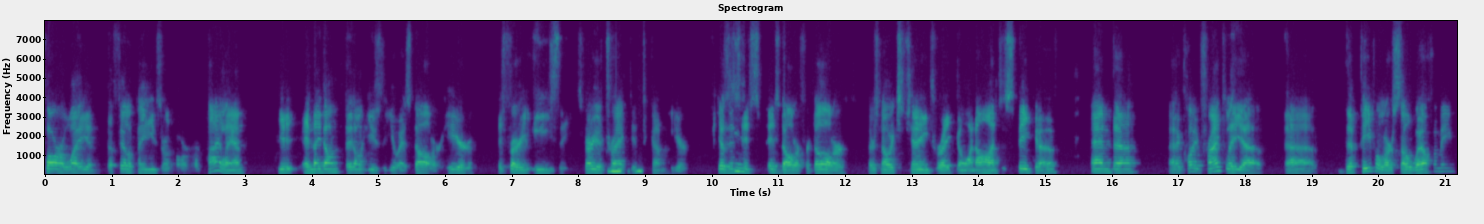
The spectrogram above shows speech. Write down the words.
far away in the Philippines or, or, or Thailand, you, and they don't they don't use the U.S. dollar here. It's very easy. It's very attractive mm-hmm. to come here because it's, yeah. it's it's dollar for dollar there's no exchange rate going on to speak of. And uh, uh, quite frankly, uh, uh, the people are so welcoming,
